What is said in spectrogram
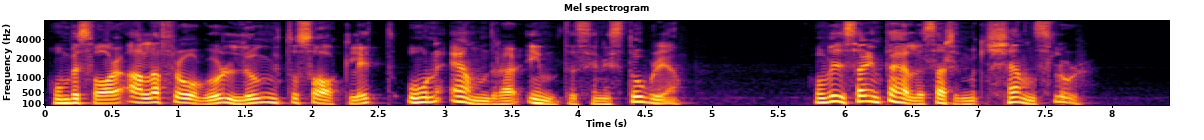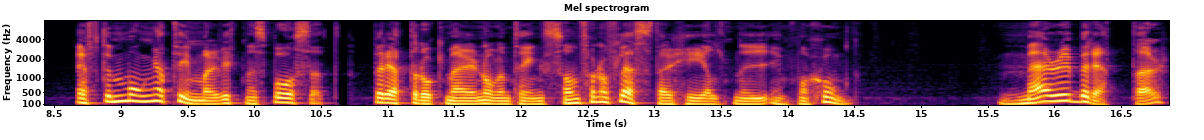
Hon besvarar alla frågor lugnt och sakligt och hon ändrar inte sin historia. Hon visar inte heller särskilt mycket känslor. Efter många timmar i vittnesbåset berättar dock Mary någonting som för de flesta är helt ny information. Mary berättar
